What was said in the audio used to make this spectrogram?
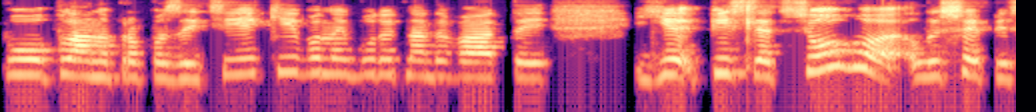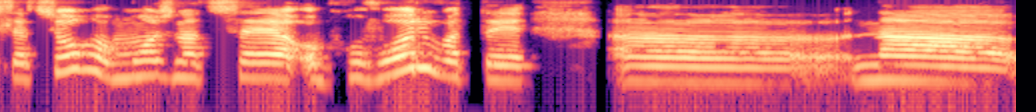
по плану пропозицій, які вони будуть надавати. Є після цього, лише після цього можна це обговорювати е, на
